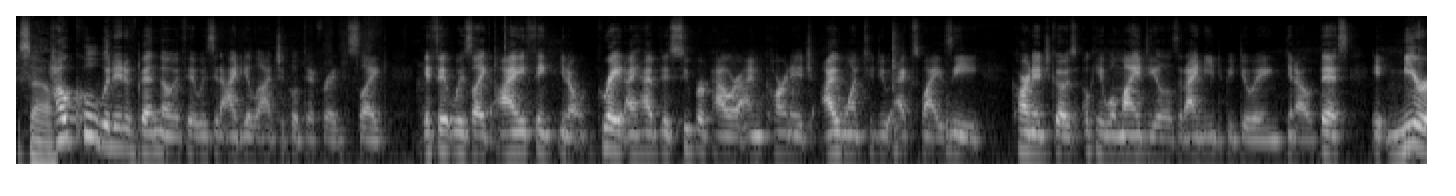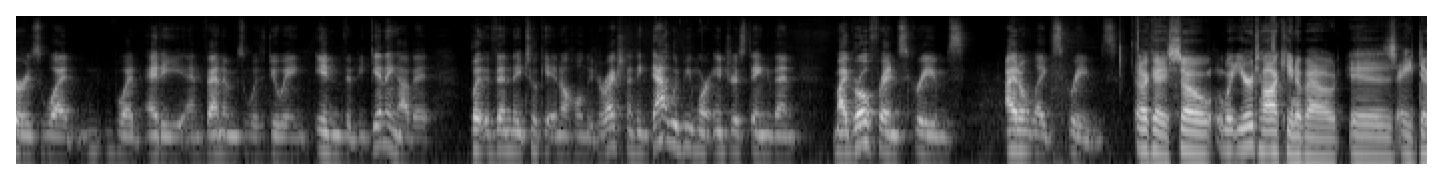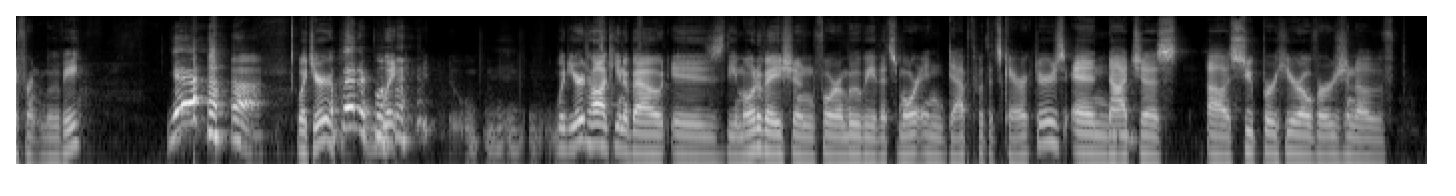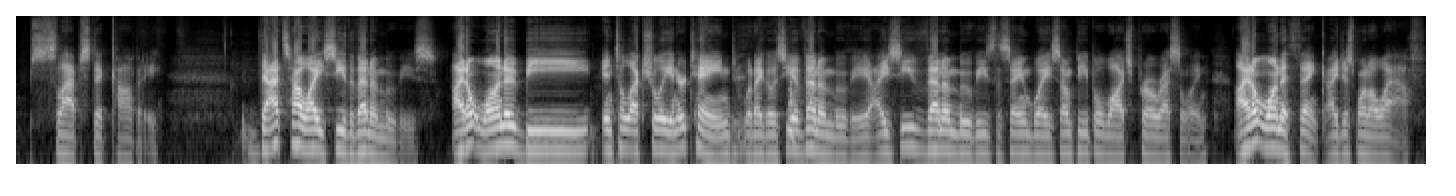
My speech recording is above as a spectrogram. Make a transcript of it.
So How cool would it have been though if it was an ideological difference? Like if it was like I think you know, great, I have this superpower. I'm Carnage. I want to do X, Y, Z. Carnage goes, okay, well, my deal is that I need to be doing you know this. It mirrors what what Eddie and Venom's was doing in the beginning of it, but then they took it in a whole new direction. I think that would be more interesting than my girlfriend screams. I don't like screams. Okay, so what you're talking about is a different movie. Yeah, What you're a better one. what, what you're talking about is the motivation for a movie that's more in depth with its characters and not mm. just a superhero version of slapstick comedy. That's how I see the Venom movies. I don't want to be intellectually entertained when I go see a Venom movie. I see Venom movies the same way some people watch pro wrestling. I don't want to think, I just want to laugh.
